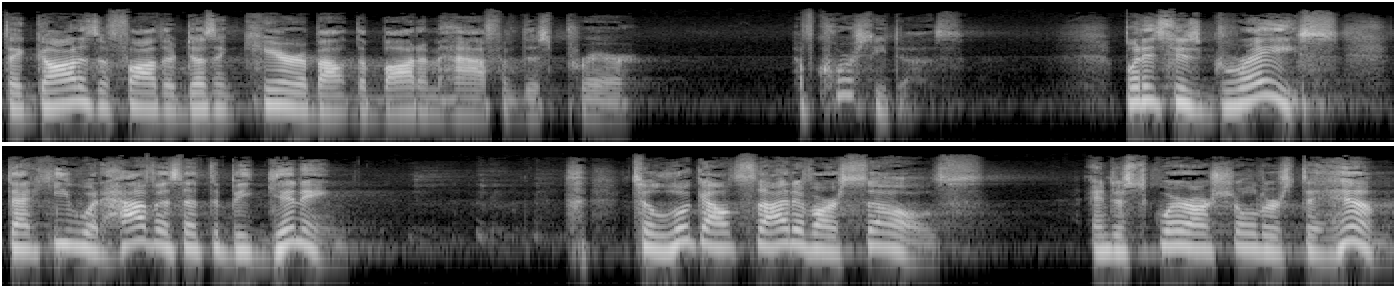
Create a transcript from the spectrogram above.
That God as a father doesn't care about the bottom half of this prayer. Of course he does. But it's his grace that he would have us at the beginning to look outside of ourselves and to square our shoulders to him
